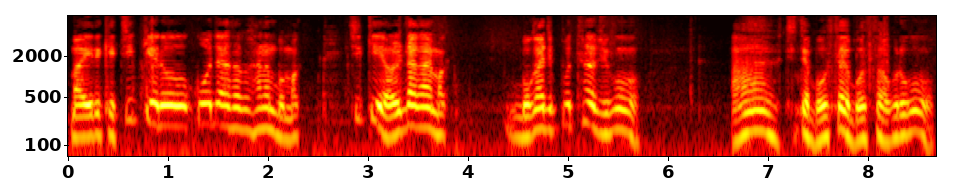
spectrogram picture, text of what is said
막 이렇게 집게로 꽂아서 하는 뭐 막, 집게 열다가 막, 모가지 뿌트려지고, 아, 진짜 못 써요, 못 써. 그리고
